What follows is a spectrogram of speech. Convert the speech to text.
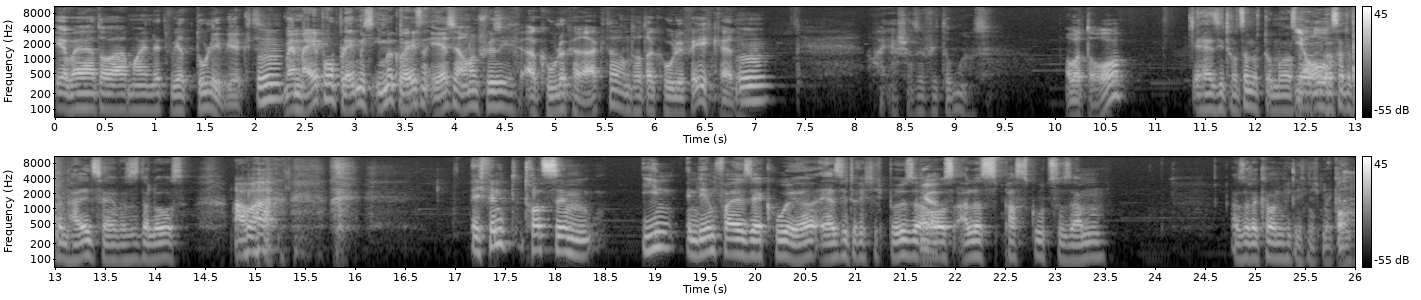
Er war ja da einmal nicht wie ein Dulli wirkt. Mhm. Weil mein Problem ist immer gewesen, er ist ja an und für sich ein cooler Charakter und hat auch coole Fähigkeiten. Mhm. Aber er schaut so viel dumm aus. Aber da, Ja, er sieht trotzdem noch dumm aus. Ja. Ne? Was hat er für einen Hals, her? Was ist da los? Aber ich finde trotzdem ihn in dem Fall sehr cool. Ja? Er sieht richtig böse Ja. aus, alles passt gut zusammen. Also da kann man wirklich nicht meckern.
